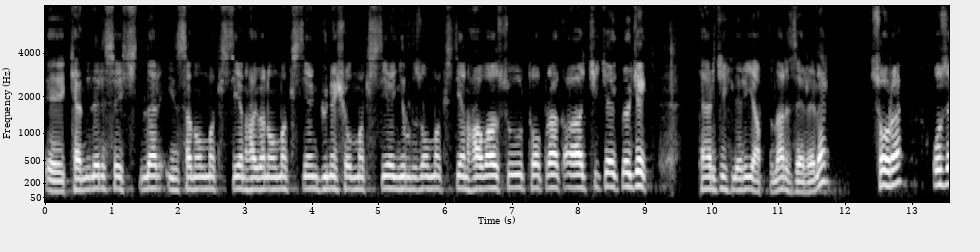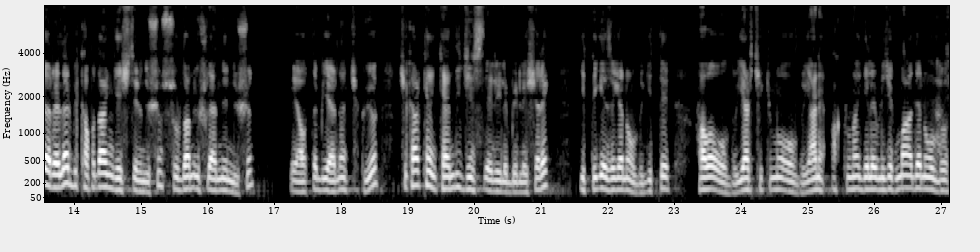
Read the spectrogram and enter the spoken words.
e, kendileri seçtiler. İnsan olmak isteyen, hayvan olmak isteyen, güneş olmak isteyen, yıldız olmak isteyen, hava, su, toprak, ağaç, çiçek, böcek tercihleri yaptılar zerreler. Sonra o zerreler bir kapıdan geçtiğini düşün, surdan üflendiğini düşün veyahut da bir yerden çıkıyor. Çıkarken kendi cinsleriyle birleşerek gitti gezegen oldu, gitti hava oldu, yer çekimi oldu. Yani aklına gelebilecek maden oldu,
